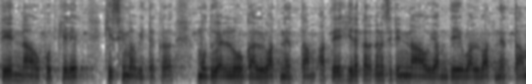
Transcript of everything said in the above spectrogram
තියෙනා වූ පුද්ගලයෙක් කිසිම විටක මුදු ඇල්ලූ ගල්වත් නැත්නම් අතේ හිර කරගෙන සිටිනා වූ යම් දේවල්වත් නැත්නම්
